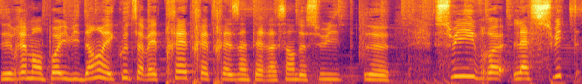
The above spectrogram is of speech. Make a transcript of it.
c'est vraiment pas évident. Écoute, ça va être très très très intéressant de suivre la suite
